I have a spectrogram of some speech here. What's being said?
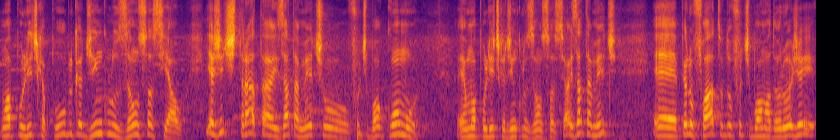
uma política pública de inclusão social. E a gente trata exatamente o futebol como é, uma política de inclusão social, exatamente é, pelo fato do futebol amador hoje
